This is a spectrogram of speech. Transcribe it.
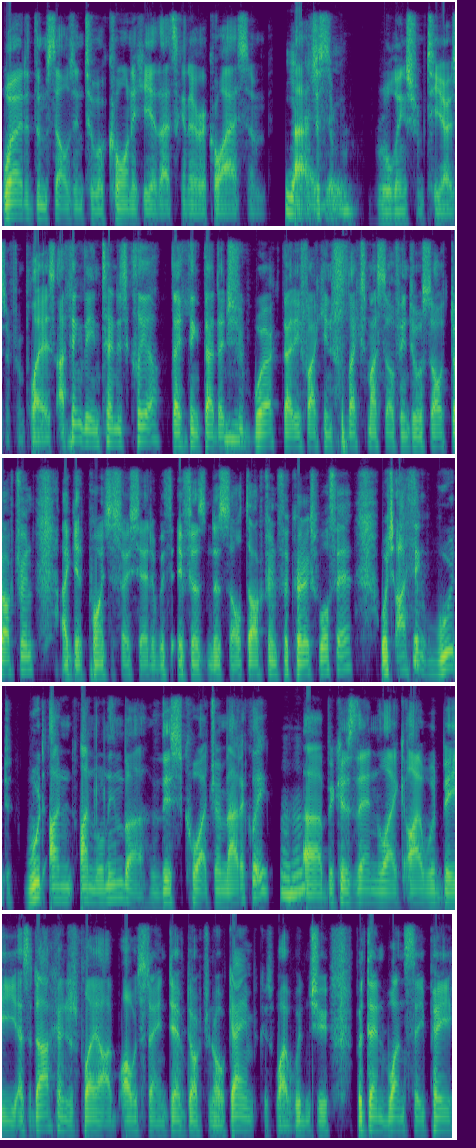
worded themselves into a corner here that's going to require some Yeah, Uh, just agree. Rulings from TOs and from players. I think the intent is clear. They think that it Mhm. should work. That if I can flex myself into assault doctrine, I get points associated with if there's an assault doctrine for Codex Warfare, which I think would would un- unlimber this quite dramatically. Mhm. Uh, because then, like, I would be as a Dark Angels player, I, I would stay in Dev Doctrine all game because why wouldn't you? But then one CP,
